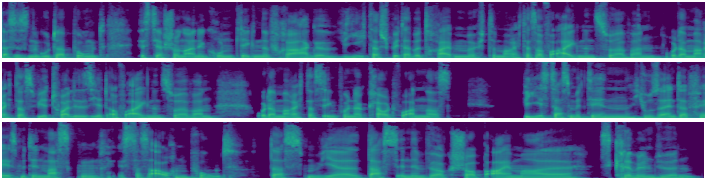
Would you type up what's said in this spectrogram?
das ist ein guter Punkt. Ist ja schon eine grundlegende Frage, wie ich das später betreiben möchte. Mache ich das auf eigenen Servern oder mache ich das virtualisiert auf eigenen Servern oder mache ich das irgendwo in der Cloud woanders? Wie ist das mit den User Interface, mit den Masken? Ist das auch ein Punkt, dass wir das in dem Workshop einmal skribbeln würden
